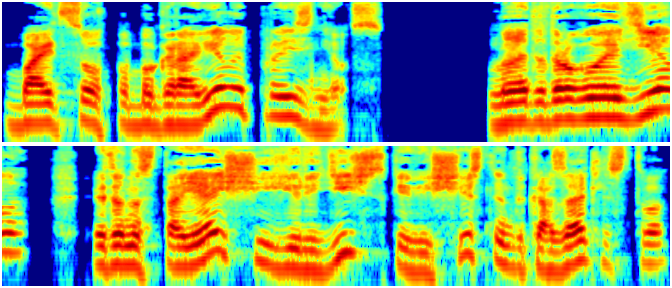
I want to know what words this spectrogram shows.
Бойцов побагровел и произнес. Но это другое дело. Это настоящее юридическое вещественное доказательство.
